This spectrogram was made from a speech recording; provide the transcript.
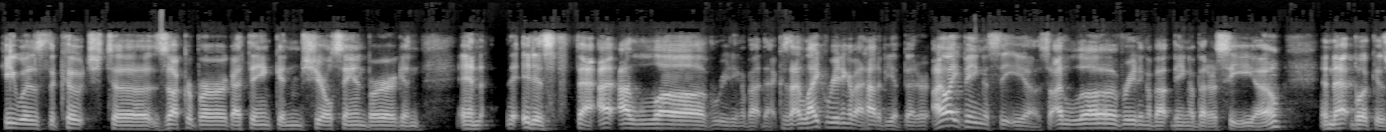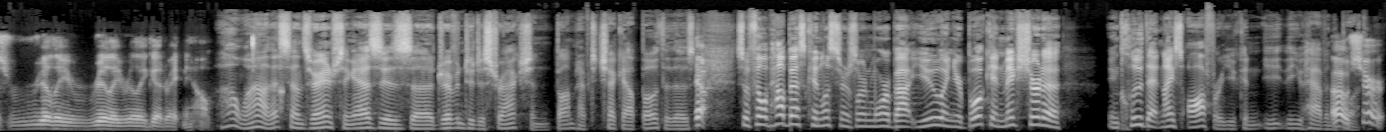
He was the coach to Zuckerberg, I think, and Sheryl Sandberg, and and it is fat. I, I love reading about that because I like reading about how to be a better. I like being a CEO, so I love reading about being a better CEO. And that book is really, really, really good right now. Oh wow, that sounds very interesting. As is uh, Driven to Distraction. I'm gonna have to check out both of those. Yeah. So, Phillip, how best can listeners learn more about you and your book? And make sure to include that nice offer you can you, you have in the oh, book. sure.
